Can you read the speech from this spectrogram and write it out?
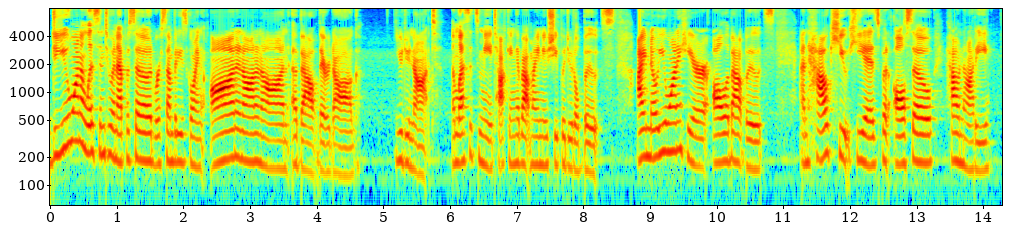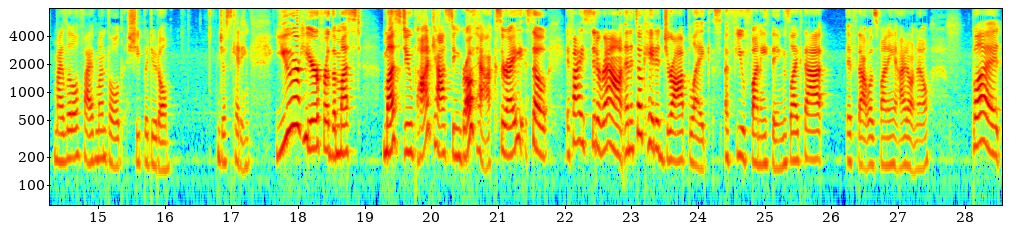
Do you want to listen to an episode where somebody's going on and on and on about their dog? You do not, unless it's me talking about my new Sheepadoodle boots. I know you want to hear all about boots and how cute he is, but also how naughty my little five month old sheepadoodle. Just kidding. You're here for the must must do podcasting growth hacks, right? So if I sit around and it's okay to drop like a few funny things like that, if that was funny, I don't know. But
